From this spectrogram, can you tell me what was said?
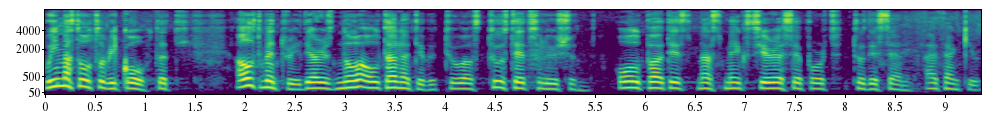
We must also recall that Ultimately, there is no alternative to a two-state solution. All parties must make serious efforts to this end. I thank you.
